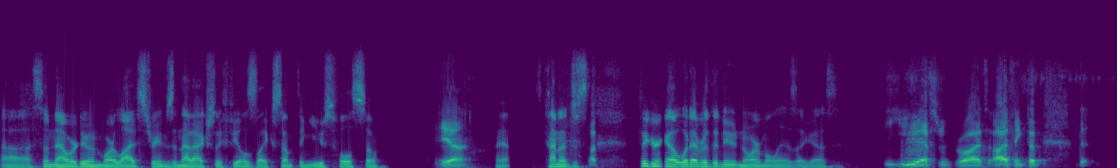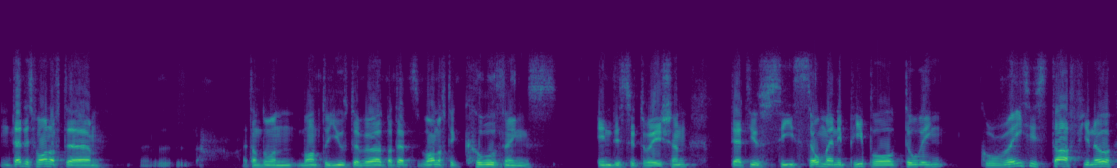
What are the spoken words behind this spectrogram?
Uh, so now we're doing more live streams and that actually feels like something useful. So yeah, yeah, it's kind of just figuring out whatever the new normal is, I guess. You're absolutely right. I think that, that that is one of the I don't want, want to use the word, but that's one of the cool things in this situation that you see so many people doing crazy stuff. You know,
